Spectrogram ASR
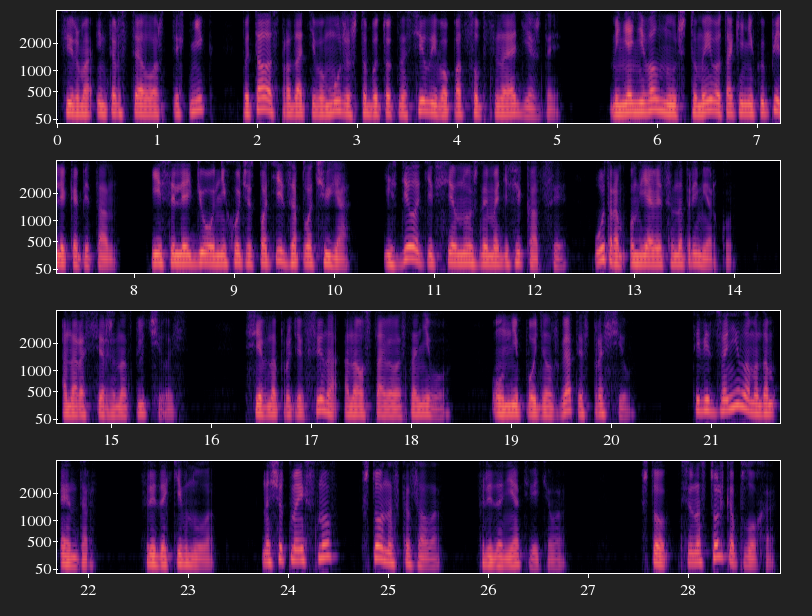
Фирма Interstellar Technique пыталась продать его мужу, чтобы тот носил его под собственной одеждой. «Меня не волнует, что мы его так и не купили, капитан. Если Легион не хочет платить, заплачу я. И сделайте все нужные модификации. Утром он явится на примерку. Она рассерженно отключилась. Сев напротив сына, она уставилась на него. Он не поднял взгляд и спросил. «Ты ведь звонила, мадам Эндер?» Фрида кивнула. «Насчет моих снов? Что она сказала?» Фрида не ответила. «Что, все настолько плохо?»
